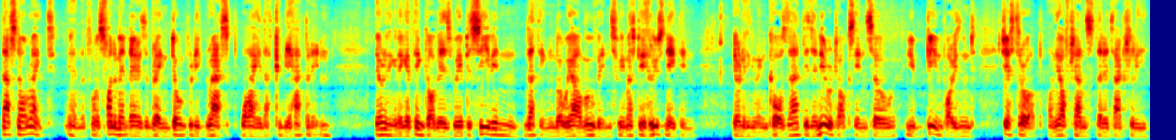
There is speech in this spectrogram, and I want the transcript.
That's not right. And the most fundamental areas of the brain don't really grasp why that could be happening. The only thing they can think of is we're perceiving nothing, but we are moving, so we must be hallucinating. The only thing that can cause that is a neurotoxin, so you're being poisoned, just throw up on the off chance that it's actually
